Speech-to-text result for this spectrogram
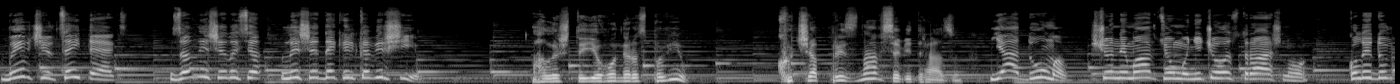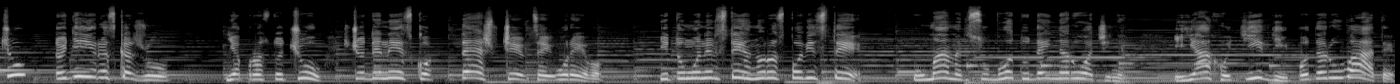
вивчив цей текст. Залишилося лише декілька віршів. Але ж ти його не розповів. Хоча б признався відразу. Я думав, що нема в цьому нічого страшного. Коли довчу, тоді й розкажу. Я просто чув, що Дениско теж вчив цей уривок, і тому не встигну розповісти. У мами в суботу день народження, і я хотів їй подарувати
